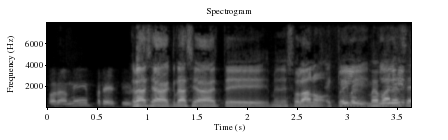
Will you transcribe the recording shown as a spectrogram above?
para mí es impredecible. Gracias, gracias, este venezolano. Es que Philly, me, me parece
